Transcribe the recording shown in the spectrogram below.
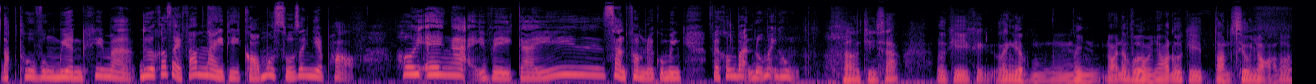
đặc thù vùng miền khi mà đưa các giải pháp này thì có một số doanh nghiệp họ hơi e ngại về cái sản phẩm này của mình phải không bạn Đỗ Mạnh Hùng? Vâng chính xác. Đôi khi doanh nghiệp mình nói là vừa và nhỏ đôi khi toàn siêu nhỏ thôi.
